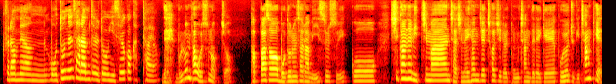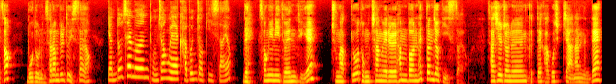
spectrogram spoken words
그러면 못 오는 사람들도 있을 것 같아요. 네, 물론 다 올 수는 없죠. 바빠서 못 오는 사람이 있을 수 있고 시간은 있지만 자신의 현재 처지를 동창들에게 보여주기 창피해서 못 오는 사람들도 있어요. 연돈쌤은 동창회에 가본 적이 있어요? 네, 성인이 된 뒤에 중학교 동창회를 한 번 했던 적이 있어요. 사실 저는 그때 가고 싶지 않았는데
